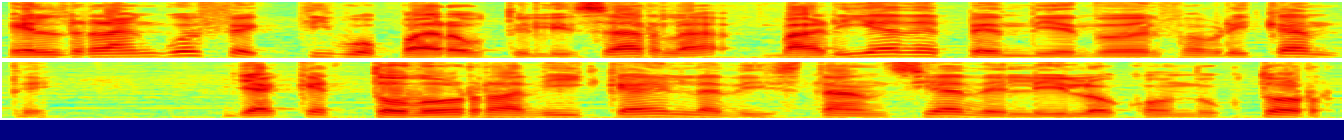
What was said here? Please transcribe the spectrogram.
El rango efectivo para utilizarla varía dependiendo del fabricante, ya que todo radica en la distancia del hilo conductor,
